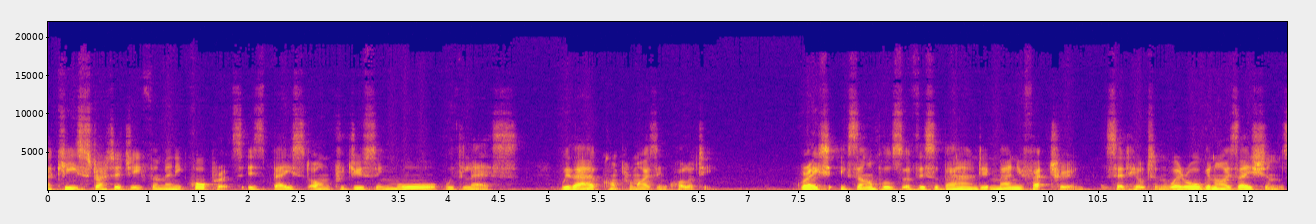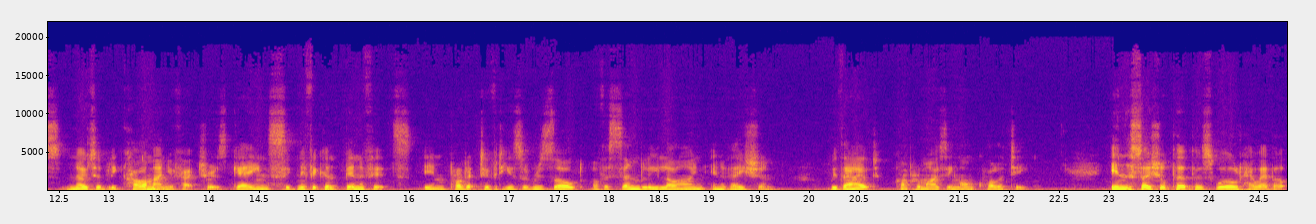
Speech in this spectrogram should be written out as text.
A key strategy for many corporates is based on producing more with less, without compromising quality. Great examples of this abound in manufacturing, said Hilton, where organizations, notably car manufacturers, gain significant benefits in productivity as a result of assembly line innovation without compromising on quality. In the social purpose world, however,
